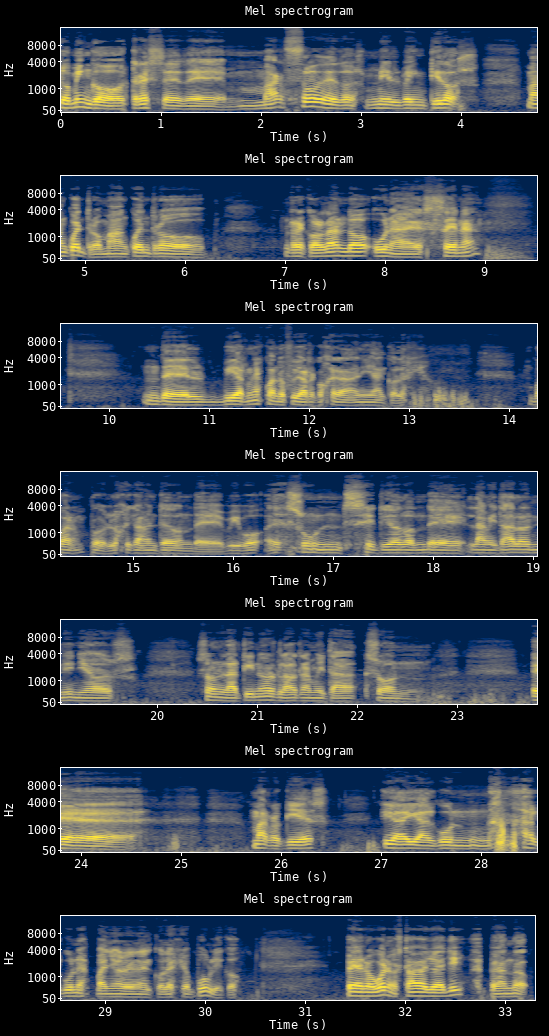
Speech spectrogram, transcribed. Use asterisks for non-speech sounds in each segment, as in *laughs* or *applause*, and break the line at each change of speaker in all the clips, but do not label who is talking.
Domingo 13 de marzo de 2022. Me encuentro, me encuentro recordando una escena del viernes cuando fui a recoger a la niña al colegio. Bueno, pues lógicamente donde vivo es un sitio donde la mitad de los niños son latinos, la otra mitad son eh, marroquíes y hay algún, *laughs* algún español en el colegio público. Pero bueno, estaba yo allí esperando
